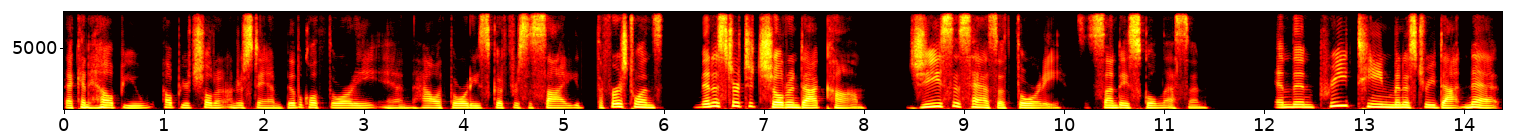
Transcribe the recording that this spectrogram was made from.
that can help you help your children understand biblical authority and how authority is good for society. The first one's ministertochildren.com. Jesus has authority. It's a Sunday school lesson. And then preteenministry.net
